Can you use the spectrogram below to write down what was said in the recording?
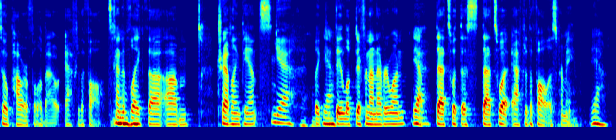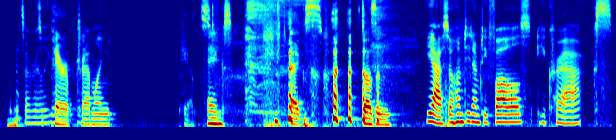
so powerful about after the fall. It's kind of mm-hmm. like the um, traveling pants. Yeah. Mm-hmm. Like Yeah. they look different on everyone. Yeah. That's what this that's what after the fall is for me. Yeah. That's a really good Pair of traveling pants. Eggs. Eggs. Dozen. Yeah, so Humpty Dumpty falls, he cracks.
